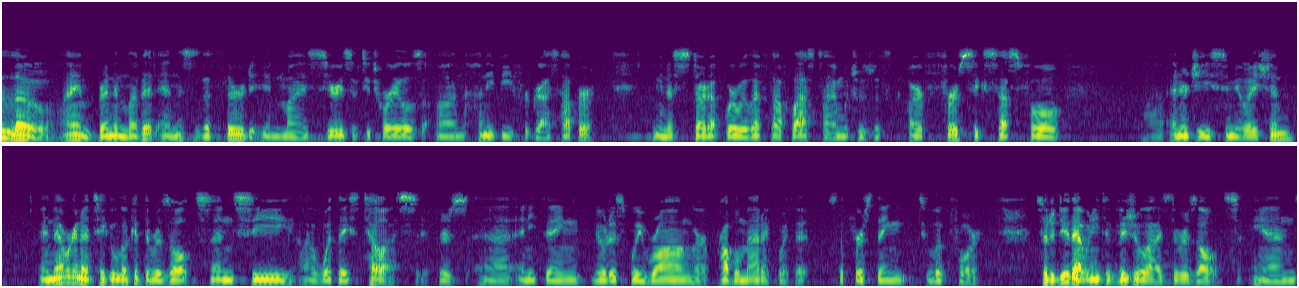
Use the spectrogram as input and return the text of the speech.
Hello, I am Brendon Levitt and this is the third in my series of tutorials on Honeybee for Grasshopper. I'm going to start up where we left off last time, which was with our first successful uh, energy simulation. And now we're going to take a look at the results and see uh, what they tell us, if there's uh, anything noticeably wrong or problematic with it. It's the first thing to look for. So to do that, we need to visualize the results. And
